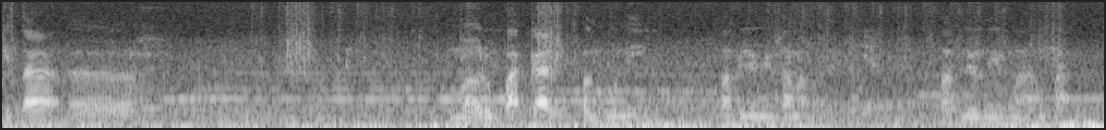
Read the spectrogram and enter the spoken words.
kita eh, merupakan penghuni pavilion yang sama Pak. Ya? Pavilion 54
